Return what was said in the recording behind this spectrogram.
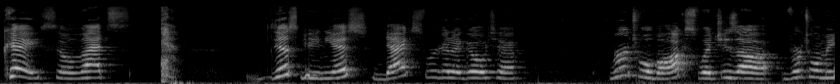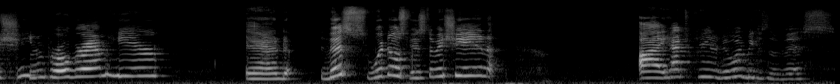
Okay, so that's this genius. Next, we're gonna go to VirtualBox, which is a virtual machine program here. And this Windows Vista machine, I had to create a new one because of this.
